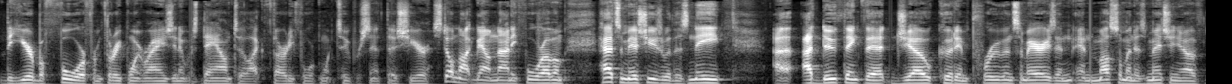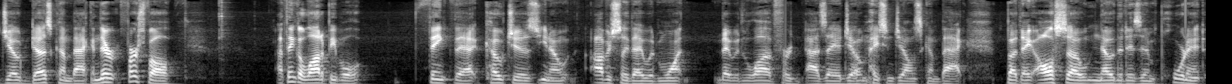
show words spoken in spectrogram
the year before from three point range, and it was down to like 34.2% this year. Still knocked down 94 of them. Had some issues with his knee. I, do think that Joe could improve in some areas, and, and Musselman has mentioned, you know, if Joe does come back, and there, first of all, I think a lot of people think that coaches, you know, obviously they would want they would love for Isaiah Joe Mason Jones to come back, but they also know that it's important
